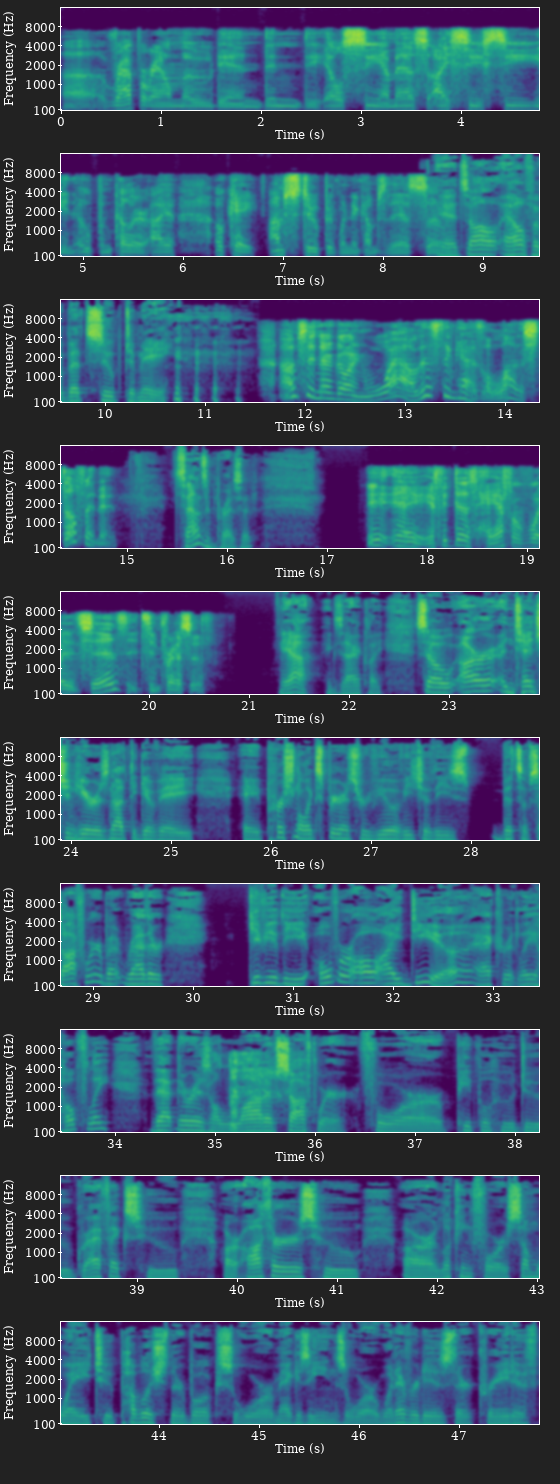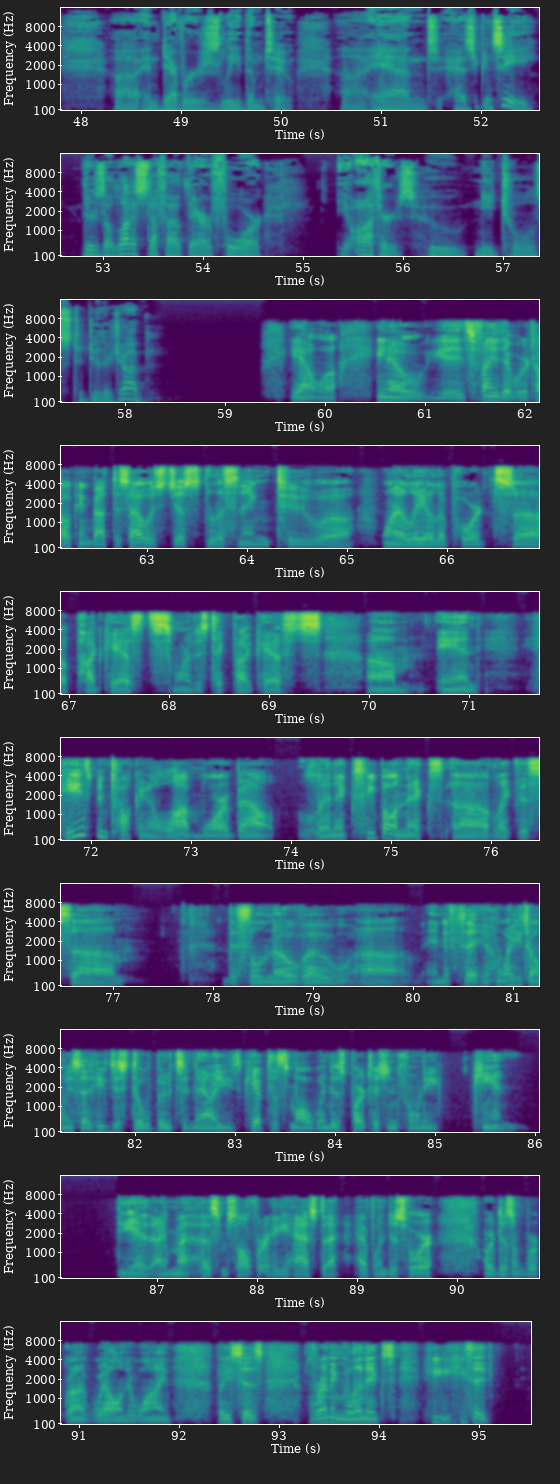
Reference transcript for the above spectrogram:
uh, wraparound mode and then the LCMS, ICC, and Open Color. I okay, I'm stupid when it comes to this. So it's all alphabet soup to me. I'm sitting there going, "Wow, this thing has a lot of stuff in it." It sounds impressive. It, hey, if it does half of what it says, it's impressive. Yeah, exactly. So our intention here is not to give a a personal experience review of each of these bits of software, but rather give you the overall idea accurately, hopefully, that there is a lot of software for people who do graphics, who are authors, who are looking for some way to publish their books or magazines or whatever it is their creative uh, endeavors lead them to. Uh, and as you can see, there's a lot of stuff out there for authors who need tools to do their job. Yeah, well, you know, it's funny that we're talking about this. I was just listening to uh, one of Leo Laporte's uh, podcasts, one of his tech podcasts, um, and he's been talking a lot more about Linux. He bought next, uh, like this. Um, this Lenovo, uh, and if what he told me he said he just dual boots it now. He's kept a small Windows partition for when he can't he has, I have some software he has to have Windows for, or it doesn't work on it well under Wine. But he says running Linux, he he said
